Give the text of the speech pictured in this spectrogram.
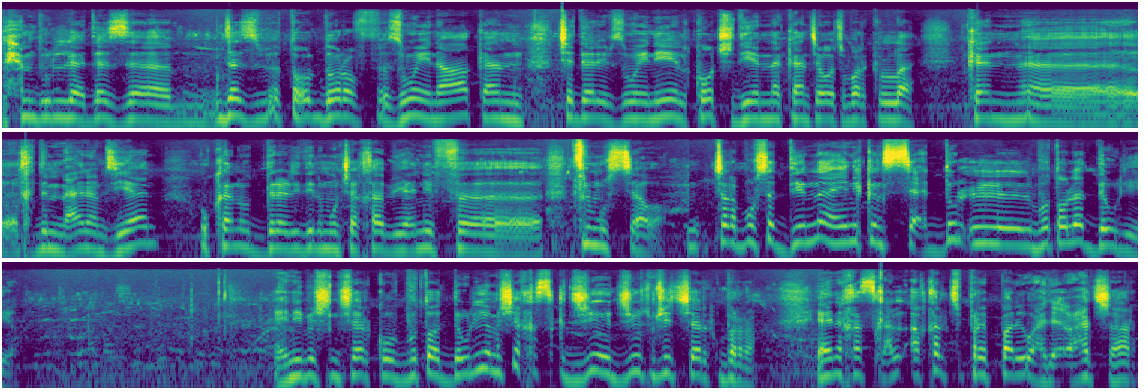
الحمد لله داز داز ظروف زوينة. كان تدريب زوينين. الكوتش ديالنا كان تبارك الله كان آه، خدم معنا مزيان. وكانوا الدراري ديال المنتخب يعني في في المستوى. التربصات ديالنا يعني كنستعدوا للبطولات الدوليه يعني باش نشاركوا في البطولات الدوليه ماشي خاصك تجي وتجي وتمشي تشارك برا. يعني خاصك على الأقل تـ préparer واحد واحد الشهر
